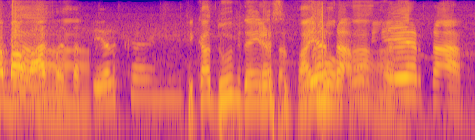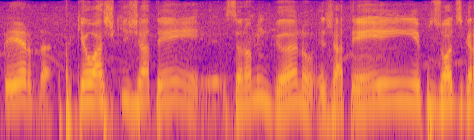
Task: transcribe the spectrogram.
fica- abalar com essa perca. E... Fica a dúvida aí, né? Se vai perda, rolar. perda, perda. Porque eu acho que já tem, se eu não me engano, já tem episódios gravados,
